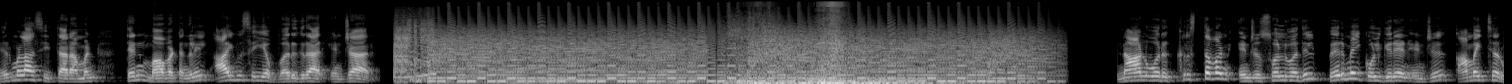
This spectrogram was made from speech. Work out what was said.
நிர்மலா சீதாராமன் தென் மாவட்டங்களில் ஆய்வு செய்ய வருகிறார் என்றார். நான் ஒரு கிறிஸ்தவன் என்று சொல்வதில் பெருமை கொள்கிறேன் என்று அமைச்சர்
